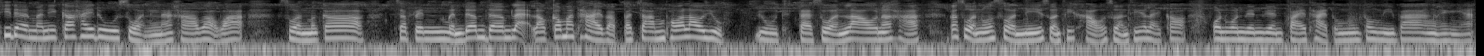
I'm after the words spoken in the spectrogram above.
ที่เดินมานี่ก็ให้ดูสวนนะคะ แบบว่าสวนมันก็จะเป็นเหมือนเดิมๆแหละ เราก็มาถ่ายแบบประจำเพราะเราอยู่อยู่แต่สวนเรานะคะ ก็สวนนู้นสวนนี้สวนที่เขาสวนที่อะไรก็วนๆเวียนๆไปถ่ายตรงนู้นตรงนี้บ้างอะไรเงี้ย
